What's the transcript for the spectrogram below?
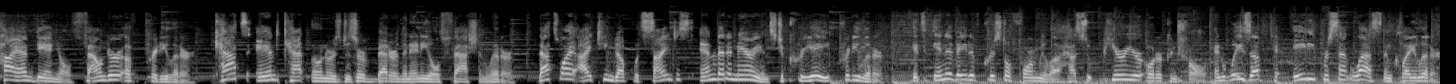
Hi, I'm Daniel, founder of Pretty Litter. Cats and cat owners deserve better than any old fashioned litter. That's why I teamed up with scientists and veterinarians to create Pretty Litter. Its innovative crystal formula has superior odor control and weighs up to 80% less than clay litter.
